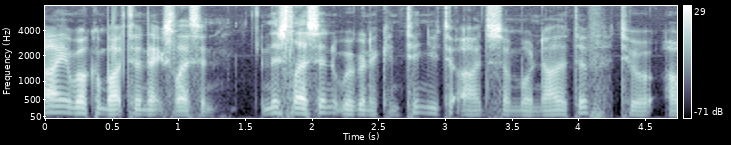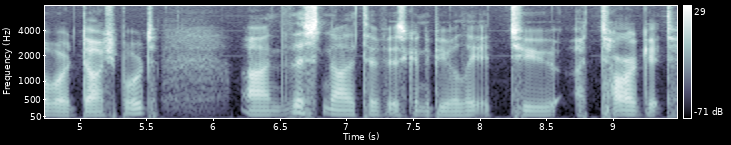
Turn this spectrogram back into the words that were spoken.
Hi and welcome back to the next lesson. In this lesson we're going to continue to add some more narrative to our dashboard and this narrative is going to be related to a target.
